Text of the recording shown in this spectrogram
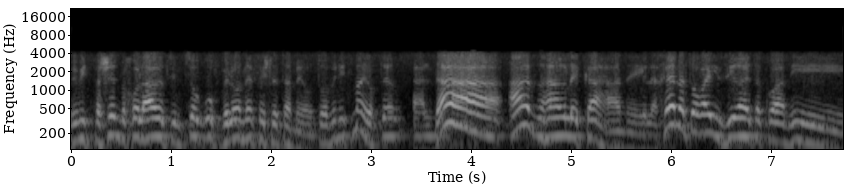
ומתפשט בכל הארץ למצוא גוף ולא נפש לטמא אותו, ונטמע יותר. על דא אזהר לכהנא, לכן התורה הזהירה את הכהנים,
